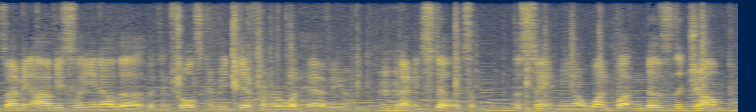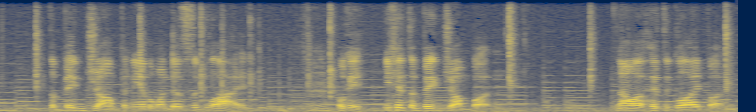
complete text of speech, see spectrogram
So I mean, obviously, you know, the the controls can be different or what have you, but I mean, still, it's the same. You know, one button does the jump, the big jump, and the other one does the glide. Mhm. Okay, you hit the big jump button. Now I'll hit the glide button.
